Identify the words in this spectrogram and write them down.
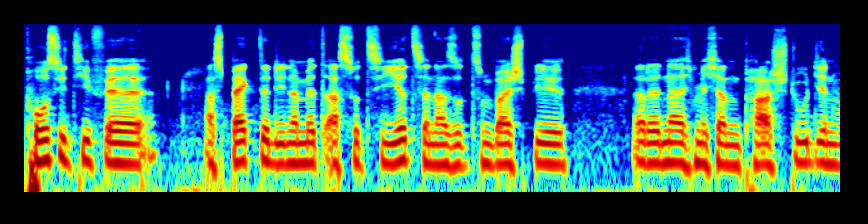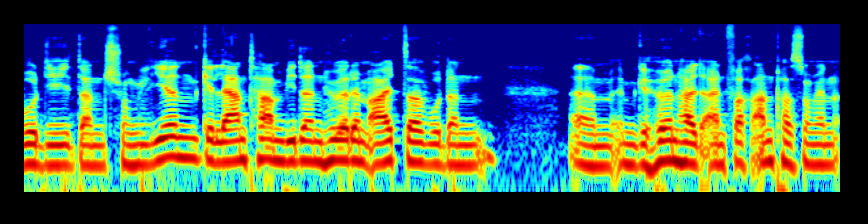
positive Aspekte, die damit assoziiert sind. Also zum Beispiel erinnere ich mich an ein paar Studien, wo die dann jonglieren gelernt haben, wieder in höherem Alter, wo dann ähm, im Gehirn halt einfach Anpassungen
